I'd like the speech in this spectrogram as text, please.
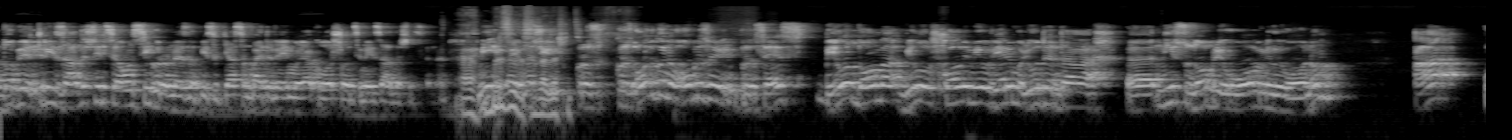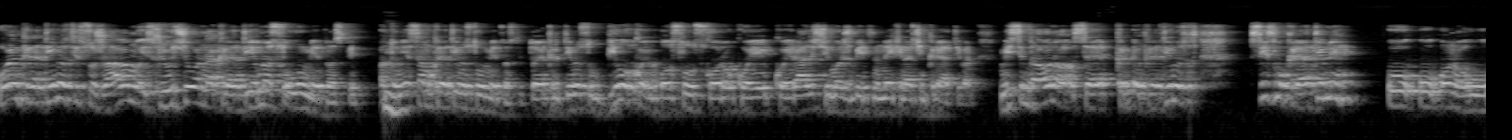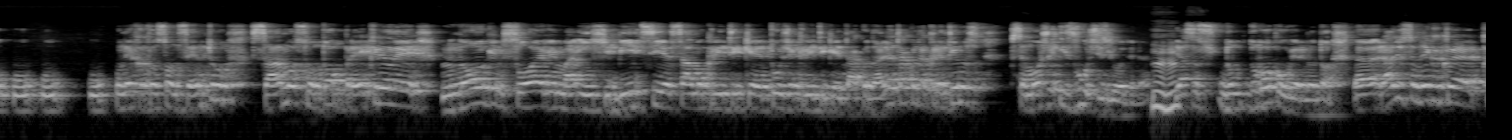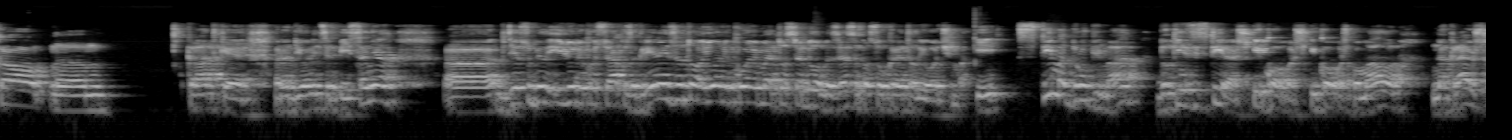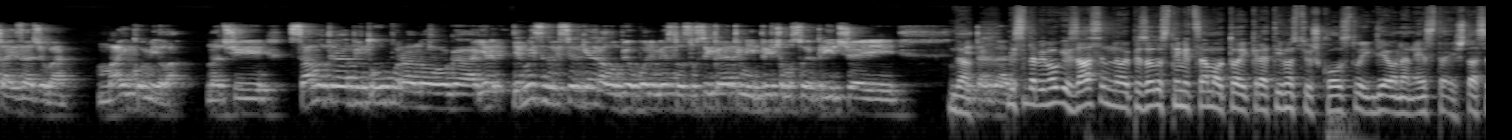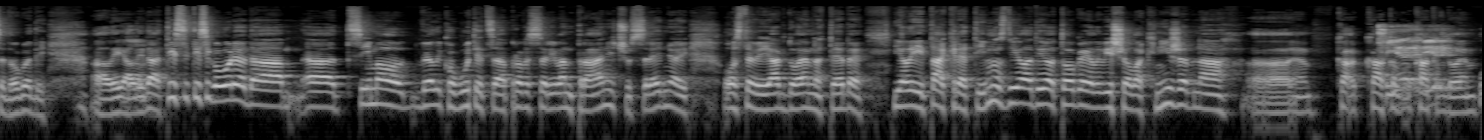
dobio je tri zadašnice, on sigurno ne zna pisati. Ja sam, by the way, imao jako loše ocjene i zadašnice. Ne? Eh, mi, znači, kroz, kroz odgojno-obrazovni proces, bilo doma, bilo u školi, mi uvjerimo ljude da uh, nisu dobri u ovom ili u onom, a Pojam kreativnosti sužavamo isključivo na kreativnost u umjetnosti. A to mhm. nije samo kreativnost u umjetnosti, to je kreativnost u bilo kojem poslu skoro koji, koji radiš i možeš biti na neki način kreativan. Mislim da ono se kreativnost, svi smo kreativni u, u, ono, u, u, u u nekakvom svom centru, samo smo to prekrili mnogim slojevima inhibicije, samokritike, tuže kritike i tako dalje, tako da kreativnost se može izvući iz ljudi. Ne? Ja sam duboko uvjeren u to. E, radio sam nekakve kao kratke radionice pisanja, gdje su bili i ljudi koji su jako zagrijeni za to i oni kojima je to sve bilo bez veze pa su okretali očima. I s tima drugima, dok inzistiraš i kopaš i kopaš pomalo, na kraju šta izađe van? Majko mila. Znači, samo treba biti uporan ovoga, jer, jer mislim da bi svijet generalno bio bolje mjesto da smo svi kreativni i pričamo svoje priče i da. Mislim da bi mogli zasebnu epizodu snimiti samo o toj kreativnosti u školstvu i gdje ona nestaje i šta se dogodi. Ali, ali da, ti si, ti si govorio da si imao velikog utjecaja profesor Ivan Pranjić u srednjoj, ostavio jak dojam na tebe. Je li ta kreativnost dijela dio toga ili više ova književna? ka, kakav, kakav dojam?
